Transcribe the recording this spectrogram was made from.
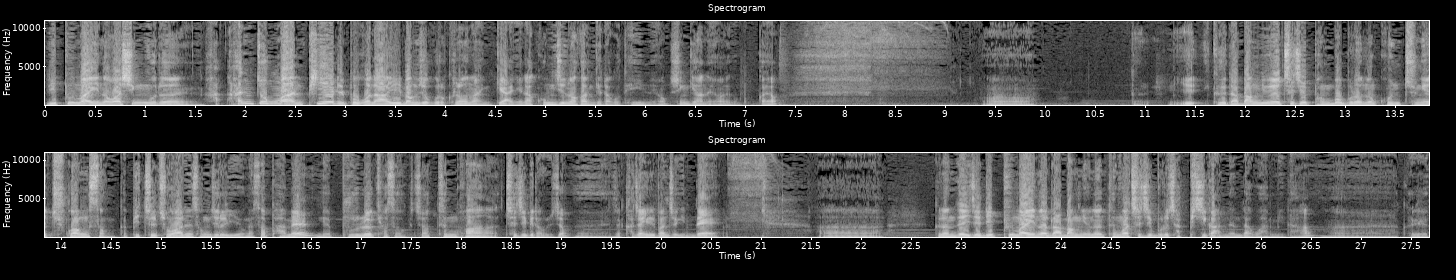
leaf miner와 식물은 한, 쪽만 피해를 보거나 일방적으로 그런 게 아니라 공진화 관계라고 돼 있네요. 신기하네요. 이거 볼까요? 어, 그 나방류의 채집 방법으로는 곤충의 주광성, 그러니까 빛을 좋아하는 성질을 이용해서 밤에 불을 켜서 그죠 등화 채집이라고 그러죠. 예, 가장 일반적인데 아, 그런데 이제 leaf miner 나방류는 등화 채집으로 잡히지가 않는다고 합니다. 아, 그래,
